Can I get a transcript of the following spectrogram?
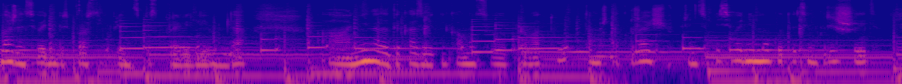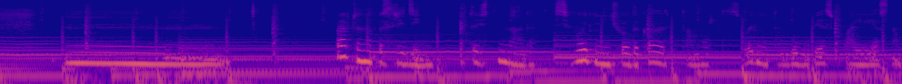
Важно сегодня быть просто, в принципе, справедливым. Да? Доказывать никому свою правоту, потому что окружающие, в принципе, сегодня могут этим грешить. Правда, она посередине. То есть не надо сегодня ничего доказывать, потому что сегодня это будет бесполезно.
